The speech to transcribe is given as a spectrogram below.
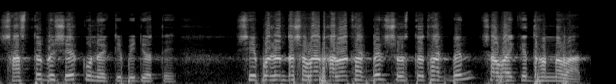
স্বাস্থ্য বিষয়ে কোনো একটি ভিডিওতে। সে পর্যন্ত সবাই ভালো থাকবেন, সুস্থ থাকবেন। সবাইকে ধন্যবাদ।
